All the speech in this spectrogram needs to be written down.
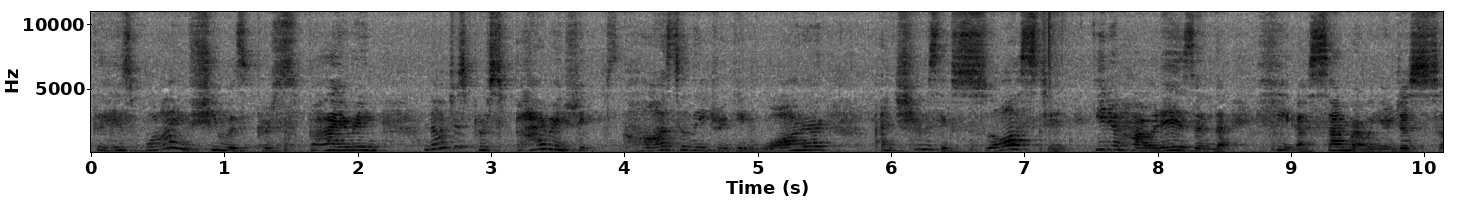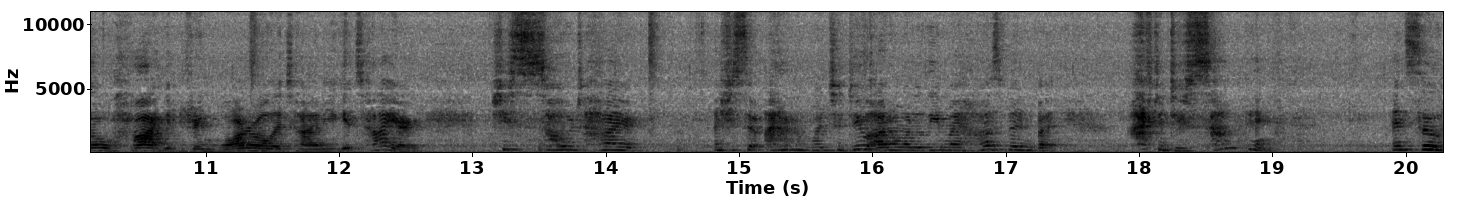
his wife, she was perspiring, not just perspiring, she was constantly drinking water, and she was exhausted. You know how it is in the heat of summer when you're just so hot, you have to drink water all the time, you get tired. She's so tired. And she said, I don't know what to do. I don't want to leave my husband, but I have to do something. And so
